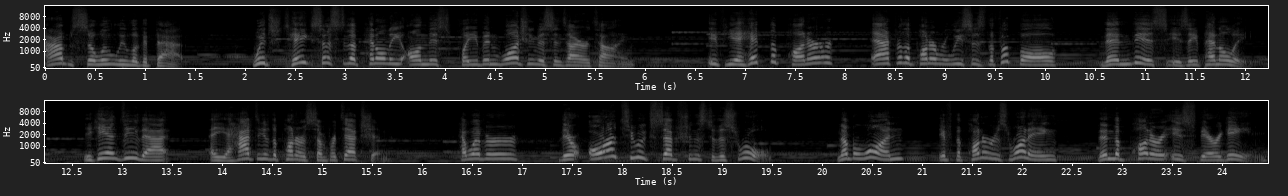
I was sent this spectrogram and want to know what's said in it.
absolutely look at that. Which takes us to the penalty on this play you've been watching this entire time. If you hit the punter after the punter releases the football, then this is a penalty. You can't do that, and you have to give the punter some protection. However, there are two exceptions to this rule. Number one, if the punter is running, then the punter is fair game.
